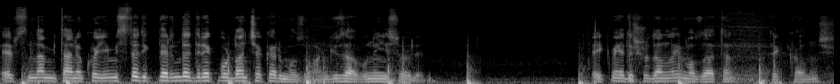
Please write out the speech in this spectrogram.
Hepsinden bir tane koyayım. İstediklerinde direkt buradan çakarım o zaman. Güzel. Bunu iyi söyledin. Ekmeği de şuradan alayım. O zaten tek kalmış.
